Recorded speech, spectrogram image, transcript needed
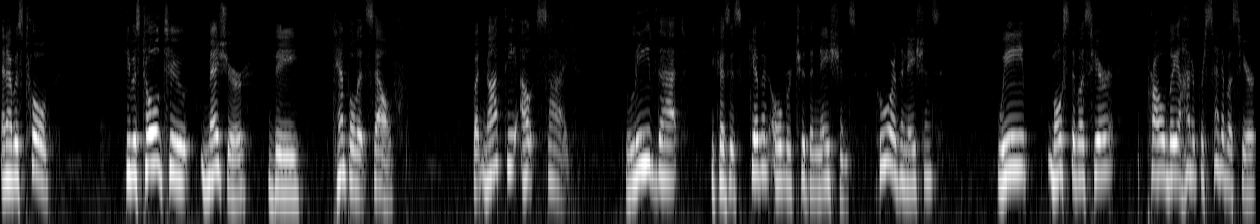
And I was told, he was told to measure the temple itself, but not the outside. Leave that because it's given over to the nations. Who are the nations? We, most of us here, probably 100% of us here,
